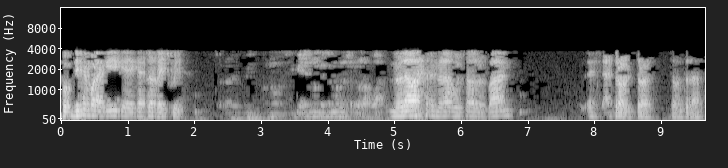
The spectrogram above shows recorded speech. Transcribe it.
Blanco. Dicen por aquí que, que ha hecho Rage Quit. No, si quieres nos metemos nosotros a jugar. No le, ha, no le ha gustado los bans. Es, eh, troll, troll, troll, total.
